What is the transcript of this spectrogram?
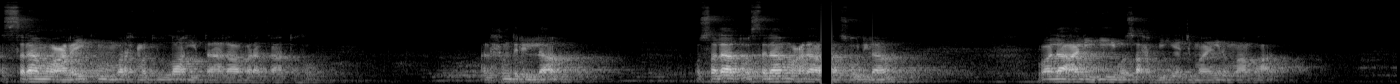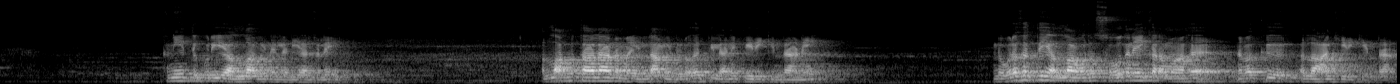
السلام عليكم ورحمة الله تعالى وبركاته الحمد لله والصلاة والسلام على رسول الله وعلى آله وصحبه أجمعين ما بعد கணியத்துக்குரிய அல்லாவின் நல்லடியார்களே அல்லாஹு தாலா நம்ம எல்லாம் இந்த உலகத்தில் அனுப்பியிருக்கின்றானே இந்த உலகத்தை அல்லாஹ் ஒரு சோதனைக்கரமாக நமக்கு அல்லாஹ் ஆக்கியிருக்கின்றான்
